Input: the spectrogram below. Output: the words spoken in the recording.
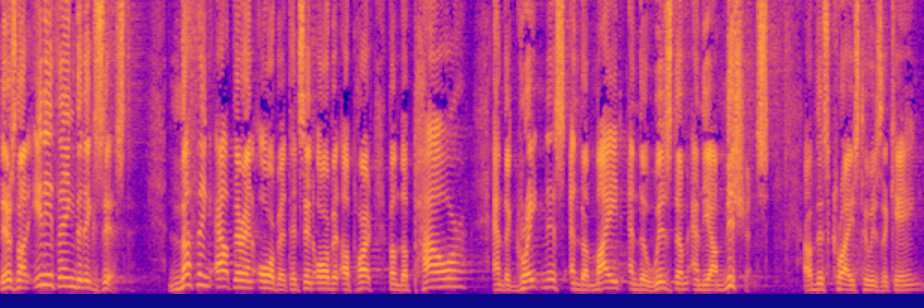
There's not anything that exists, nothing out there in orbit that's in orbit apart from the power and the greatness and the might and the wisdom and the omniscience of this Christ who is the King.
